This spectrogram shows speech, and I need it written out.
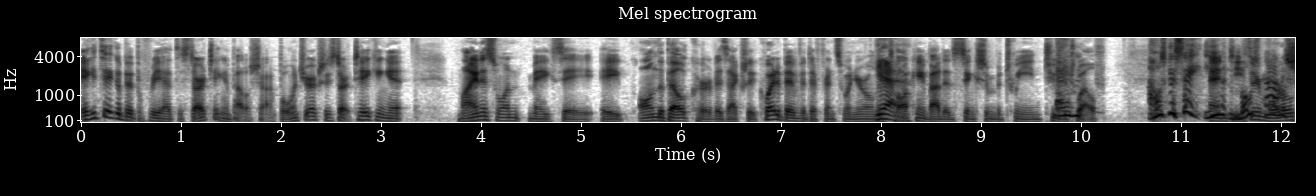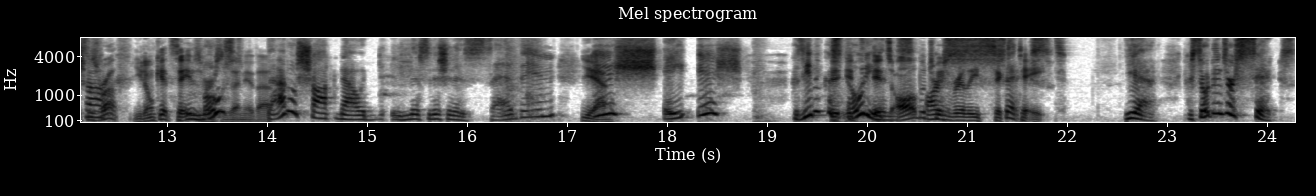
it can take a bit before you have to start taking battle shock. But once you actually start taking it, minus one makes a a on the bell curve is actually quite a bit of a difference when you're only Yeah. talking about a distinction between two And to twelve. I was gonna say even And most mortals shock, is rough. You don't get saves most versus any of that. battle shock now in this edition is seven Yeah. ish, eight ish. Because even It- it's, custodians, it's all between really six, to eight. Yeah, custodians are six.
